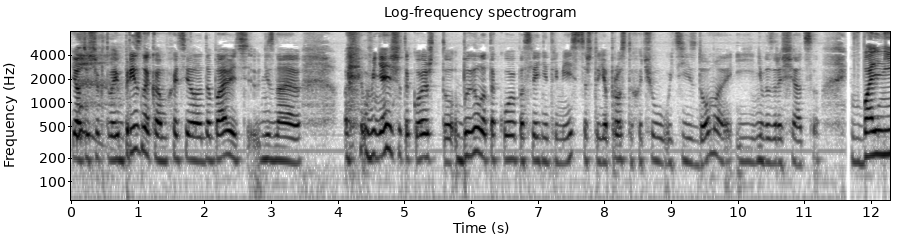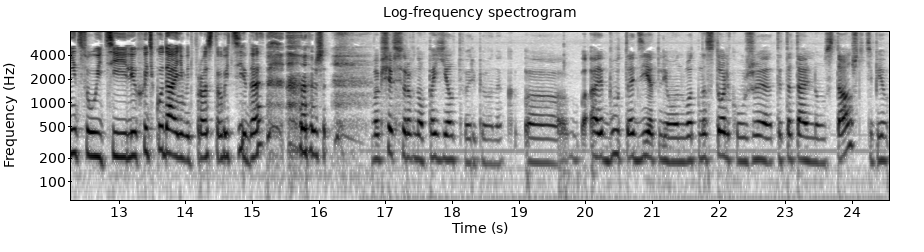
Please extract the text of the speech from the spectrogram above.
Я вот еще к твоим признакам хотела добавить, не знаю, у меня еще такое, что было такое последние три месяца, что я просто хочу уйти из дома и не возвращаться. В больницу уйти или хоть куда-нибудь просто уйти, да? Вообще все равно, поел твой ребенок, а, а будто одет ли он, вот настолько уже ты тотально устал, что тебе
